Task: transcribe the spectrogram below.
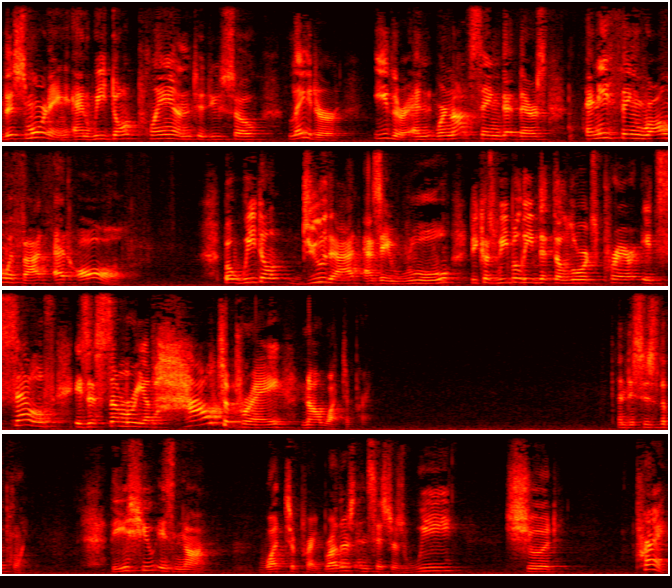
this morning, and we don't plan to do so later either. And we're not saying that there's anything wrong with that at all. But we don't do that as a rule because we believe that the Lord's Prayer itself is a summary of how to pray, not what to pray. And this is the point. The issue is not what to pray. Brothers and sisters, we should pray.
